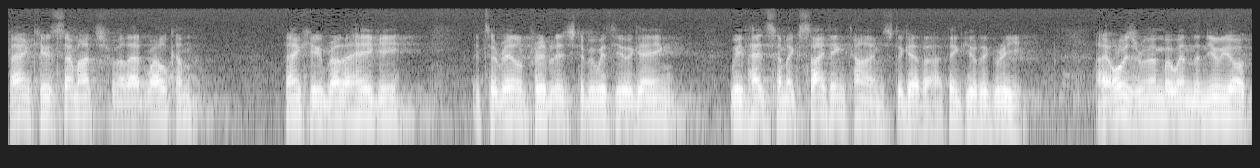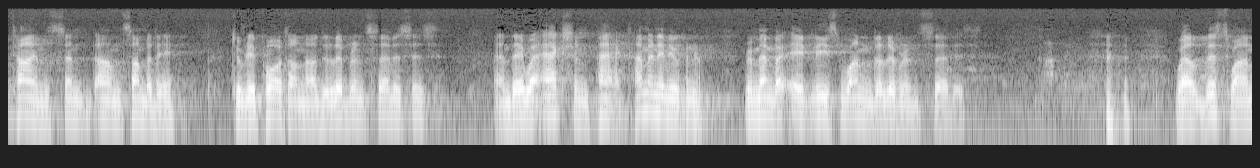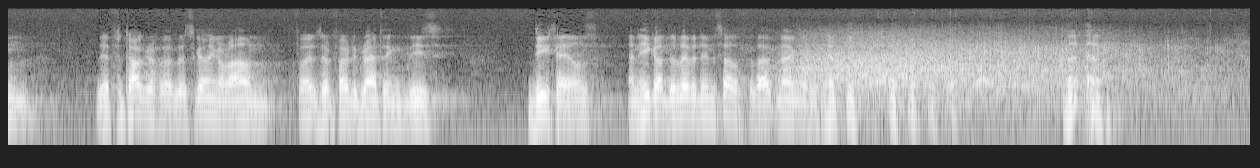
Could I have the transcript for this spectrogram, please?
Thank you so much for that welcome. Thank you, Brother Hagee. It's a real privilege to be with you again. We've had some exciting times together, I think you'll agree. I always remember when the New York Times sent down somebody to report on our deliverance services, and they were action packed. How many of you can remember at least one deliverance service? well, this one, the photographer was going around photographing these details, and he got delivered himself without knowing what had happened.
